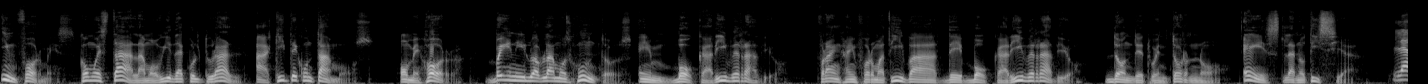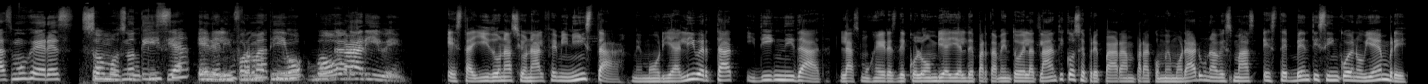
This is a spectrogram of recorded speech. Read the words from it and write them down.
informes. ¿Cómo está la movida cultural? Aquí te contamos. O mejor, ven y lo hablamos juntos en Bocaribe Radio franja informativa de Bocaribe Radio, donde tu entorno es la noticia. Las mujeres somos noticia en el informativo Bocaribe. Estallido Nacional Feminista, Memoria, Libertad y Dignidad. Las mujeres de Colombia y el Departamento del Atlántico se preparan para conmemorar una vez más este 25 de noviembre,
